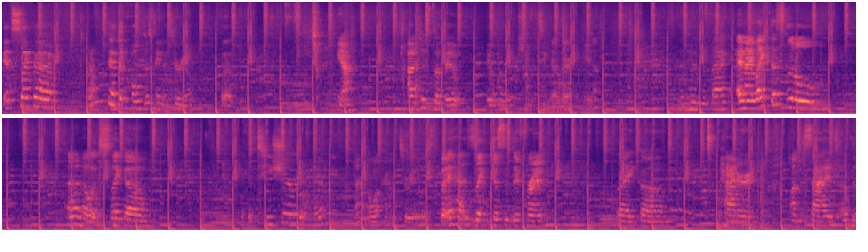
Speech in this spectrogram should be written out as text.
It's like a, I don't know if they have the both the same material, but yeah. I just thought they, it would look cute together it back. And I like this little, I don't know, it's like a, like a t-shirt or whatever. I don't know what kind of material it is, but it has like just a different like um, pattern on the sides of the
